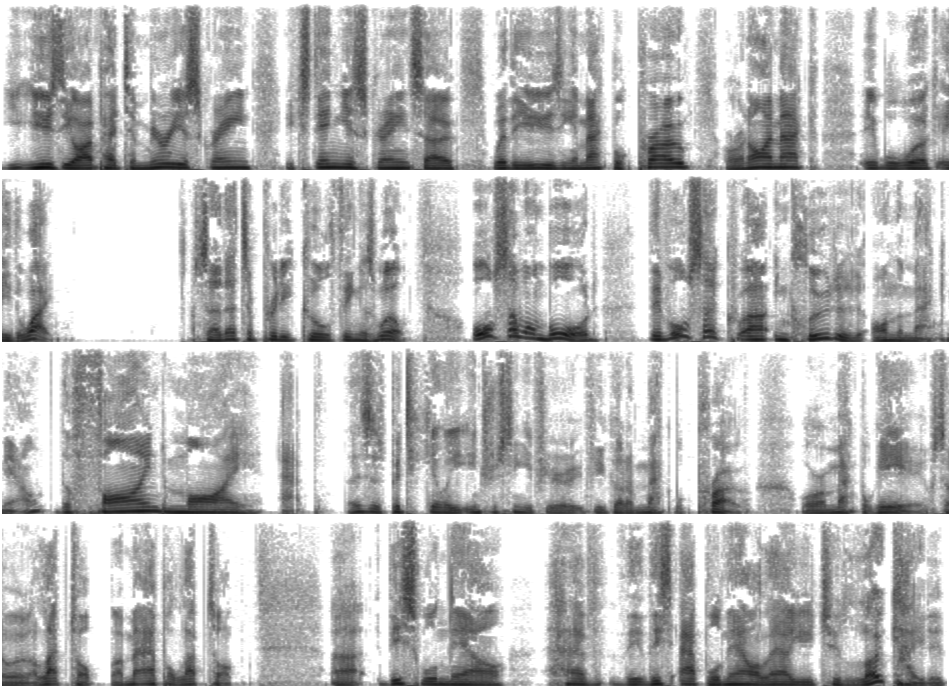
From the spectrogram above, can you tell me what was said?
use the iPad to mirror your screen, extend your screen. So whether you're using a MacBook Pro or an iMac, it will work either way. So that's a pretty cool thing as well. Also on board, they've also uh, included on the Mac now the Find My app. This is particularly interesting if you're if you've got a MacBook Pro or a MacBook Air, so a laptop, an Apple laptop. Uh, this will now have the, this app will now allow you to locate it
